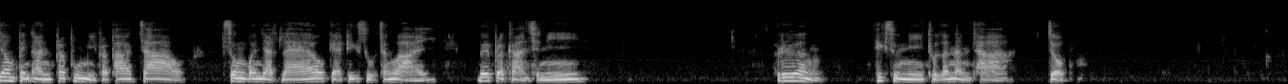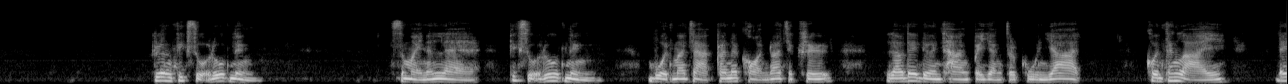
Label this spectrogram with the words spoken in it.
ย่อมเป็นอันพระผู้มีพระภาคเจ้า ทรงบัญญัติแล้วแก่ภิกษุทั้งหลาย ด้วยประการชนี้ เรื่องภิกษุณีทุลนันธา จบ เรื่องภิกษุรูปหนึ่ง สมัยนั้นแล ภิกษุรูปหนึ่ง บวชมาจากพระนครราชครืแล้วได้เดินทางไปยังตระกูลญาติ คนทั้งหลายได้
